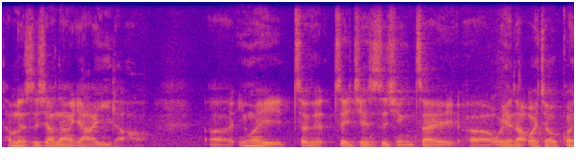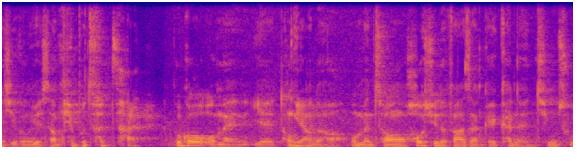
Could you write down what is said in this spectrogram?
他们是相当压抑的哈。呃，因为这个这件事情在呃维也纳外交关系公约上并不存在。不过我们也同样的哈，我们从后续的发展可以看得很清楚，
